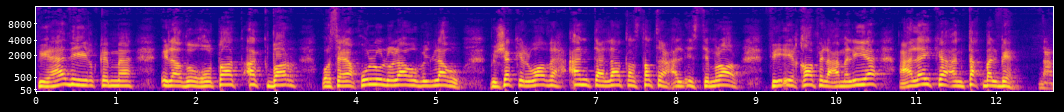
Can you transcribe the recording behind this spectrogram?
في هذه القمة إلى ضغوطات أكبر وسيقولون له له بشكل واضح أنت لا تستطيع الاستمرار في إيقاف العملية عليك أن تقبل بها. نعم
